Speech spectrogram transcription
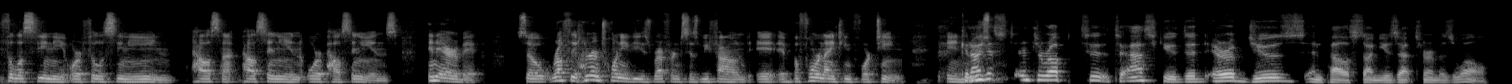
Philistini or Philistiniyin, Palestinian or Palestinians in Arabic so roughly 120 of these references we found before 1914. Can I just interrupt to, to ask you, did Arab Jews in Palestine use that term as well?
